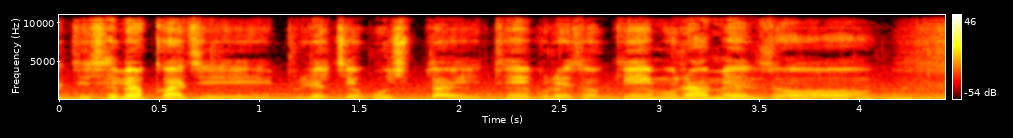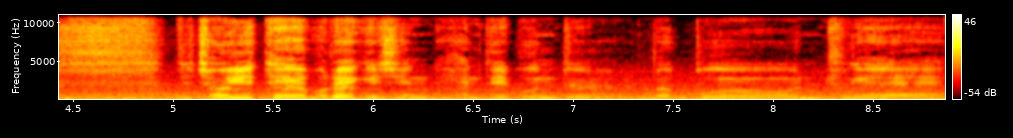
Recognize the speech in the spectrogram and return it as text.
이제 새벽까지 블랙잭 50다이 테이블에서 게임을 하면서 저희 테이블에 계신 핸디분들 몇 분 중에 예,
